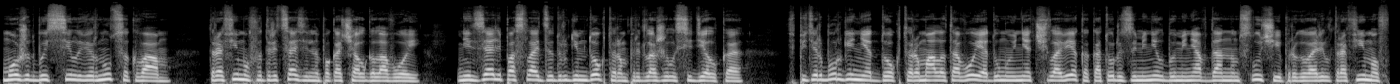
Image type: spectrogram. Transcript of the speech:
«Может быть, силы вернутся к вам». Трофимов отрицательно покачал головой. «Нельзя ли послать за другим доктором?» – предложила сиделка. «В Петербурге нет доктора. Мало того, я думаю, нет человека, который заменил бы меня в данном случае», проговорил Трофимов,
